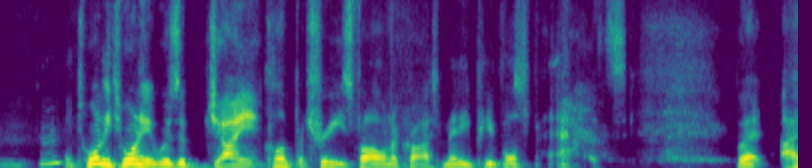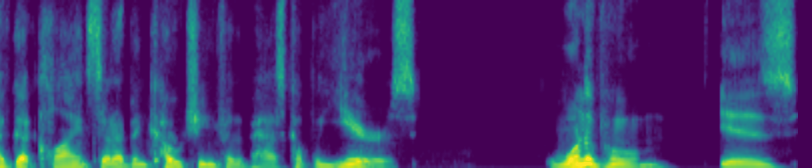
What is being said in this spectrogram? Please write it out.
Mhm. And 2020 was a giant clump of trees falling across many people's paths. But I've got clients that I've been coaching for the past couple of years, one of whom is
